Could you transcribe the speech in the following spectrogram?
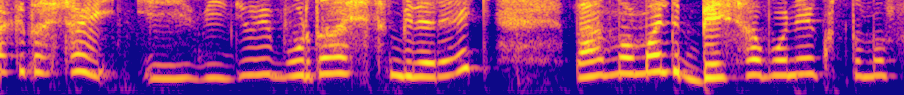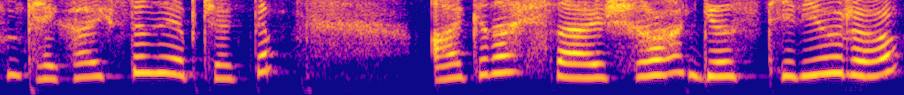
arkadaşlar e, videoyu burada açtım bilerek. Ben normalde 5 abone kutlamasını PKX'de de yapacaktım. Arkadaşlar şu an gösteriyorum.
